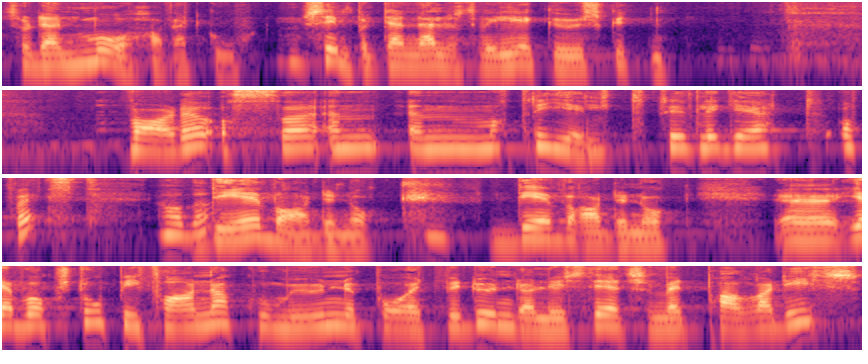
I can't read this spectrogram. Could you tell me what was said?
Så den må ha vært god. Simpelthen, ellers ville jeg ikke husket den. Var det også en, en materielt privilegert oppvekst? Det var det nok. Det var det nok. Eh, jeg vokste opp i Fana kommune på et vidunderlig sted som et paradis,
